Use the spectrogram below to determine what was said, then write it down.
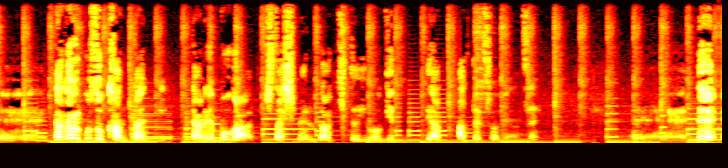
えー、だからこそ簡単に誰もが親しめる楽器というわけであったりするわけなんですね。え、で、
